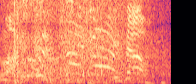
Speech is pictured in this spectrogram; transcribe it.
Mastermind! He's out!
